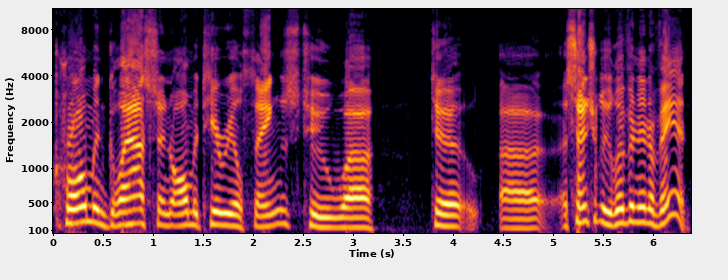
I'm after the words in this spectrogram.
chrome and glass and all material things to uh, to uh, essentially living in a van.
